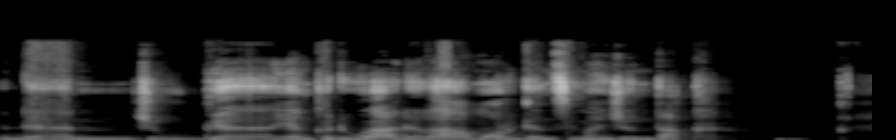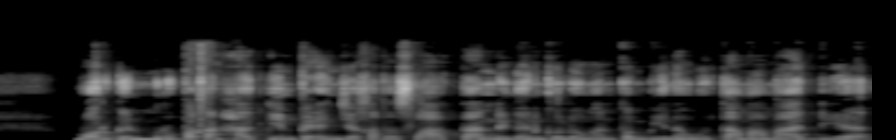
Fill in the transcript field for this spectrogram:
Dan juga yang kedua adalah Morgan Simanjuntak. Morgan merupakan hakim PN Jakarta Selatan dengan golongan pembina utama Madya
